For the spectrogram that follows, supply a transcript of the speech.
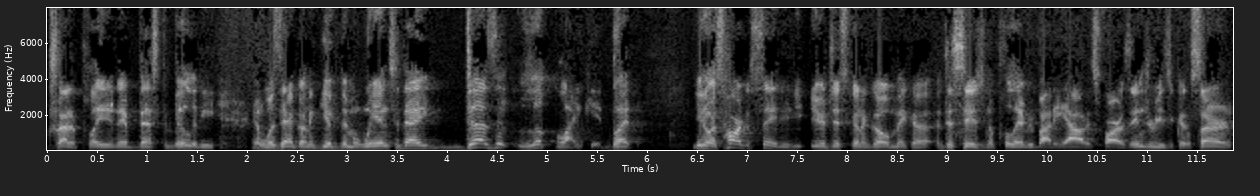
try to play to their best ability. And was that going to give them a win today? Doesn't look like it, but you know, it's hard to say that you're just going to go make a, a, decision to pull everybody out as far as injuries are concerned.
